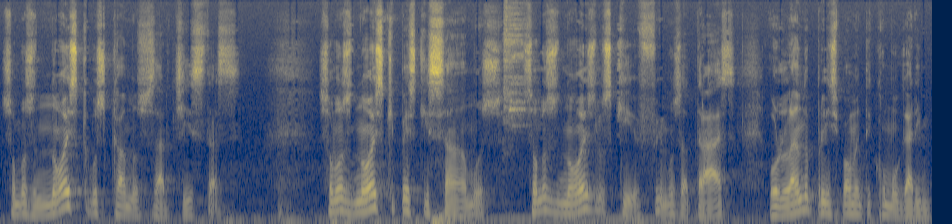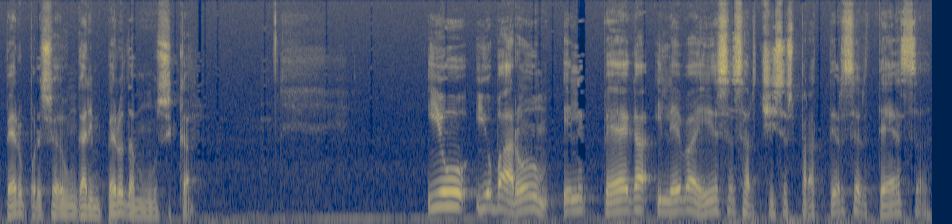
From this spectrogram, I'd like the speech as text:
somos nós que buscamos os artistas, somos nós que pesquisamos, somos nós os que fomos atrás. Orlando, principalmente, como garimpero, por isso é um garimpero da música. E o, e o Barão, ele pega e leva esses artistas para ter certeza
